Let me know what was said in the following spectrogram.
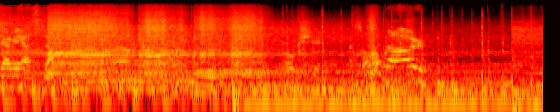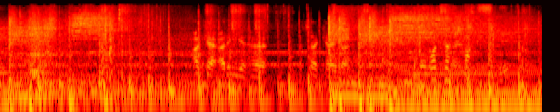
show me how. Oh shit, that's all. No! Okay, I didn't get hurt. That's okay though. What the fuck? Fuck.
